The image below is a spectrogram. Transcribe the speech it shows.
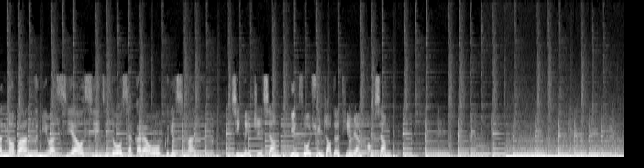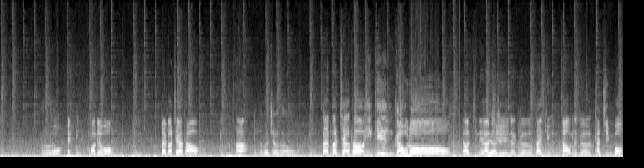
覧の番組はシアオシー自動車からお送りします。信美智香，您所寻找的天然好香。哇，哎，看到不？台北车头啊，来到桥头， 台北车头已经到喽。啊，今天要去那个带去找那个谭金宝。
